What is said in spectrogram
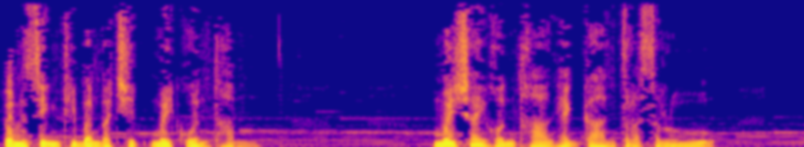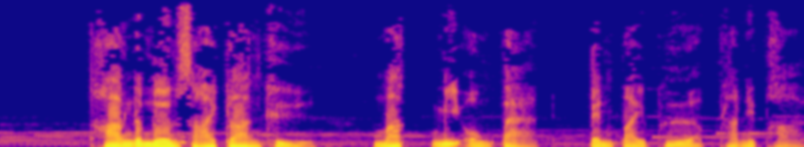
เป็นสิ่งที่บรรพชิตไม่ควรทำไม่ใช่หนทางแห่งการตรัสรู้ ทางดำเนินสายกลางคือมักมีองค์แปดเป็นไปเพื่อพระนิพพาน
